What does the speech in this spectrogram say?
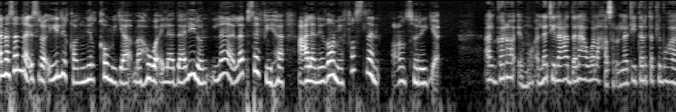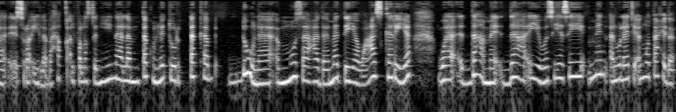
أن سن إسرائيل لقانون القومية ما هو إلا دليل لا لبس فيه على نظام فصل عنصري. الجرائم التي لا عد لها ولا حصر التي ترتكبها إسرائيل بحق الفلسطينيين لم تكن لترتكب دون مساعدة مادية وعسكرية ودعم دعائي وسياسي من الولايات المتحدة.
